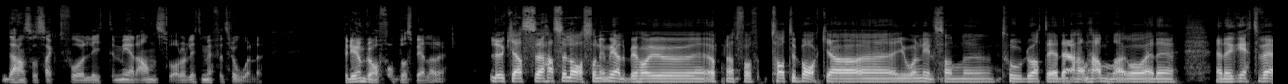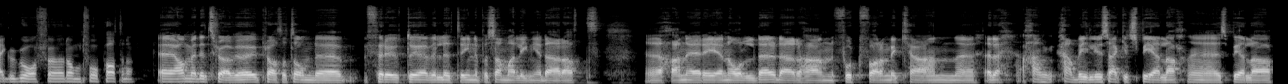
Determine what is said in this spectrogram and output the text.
där han som sagt får lite mer ansvar och lite mer förtroende. För det är en bra fotbollsspelare. Lukas Hasse Larsson i Mjällby har ju eh, öppnat för att ta tillbaka eh, Joel Johan Nilsson. Eh, tror du att det är där han hamnar och är det, är det rätt väg att gå för de två parterna? Ja men det tror jag. Vi har ju pratat om det förut och jag är väl lite inne på samma linje där att han är i en ålder där han fortfarande kan, eller han, han vill ju säkert spela, spela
